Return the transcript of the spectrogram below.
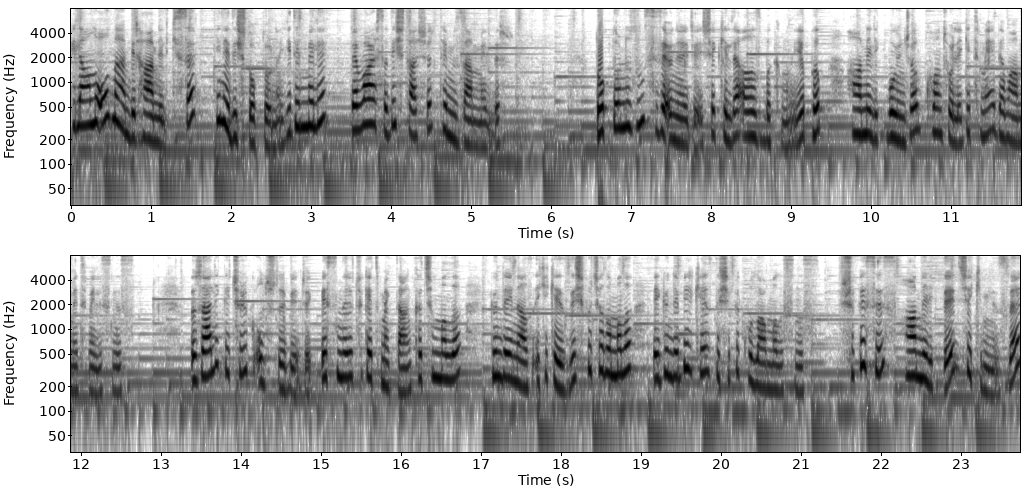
planlı olmayan bir hamilelik ise yine diş doktoruna gidilmeli ve varsa diş taşları temizlenmelidir. Doktorunuzun size önereceği şekilde ağız bakımını yapıp hamilelik boyunca kontrole gitmeye devam etmelisiniz. Özellikle çürük oluşturabilecek besinleri tüketmekten kaçınmalı, günde en az iki kez diş fırçalamalı ve günde bir kez diş ipi kullanmalısınız. Şüphesiz hamilelikte diş hekiminizle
